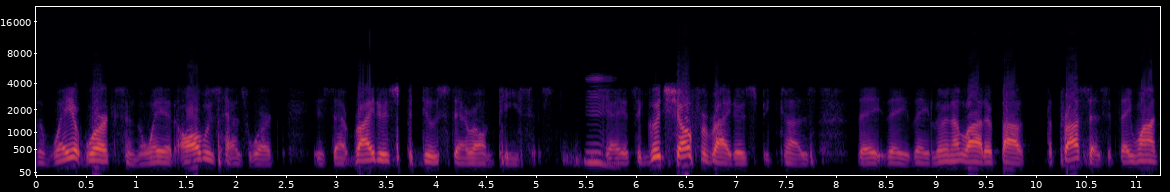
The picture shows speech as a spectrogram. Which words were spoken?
the way it works and the way it always has worked is that writers produce their own pieces. Mm. Okay, it's a good show for writers because they they they learn a lot about the process. If they want,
